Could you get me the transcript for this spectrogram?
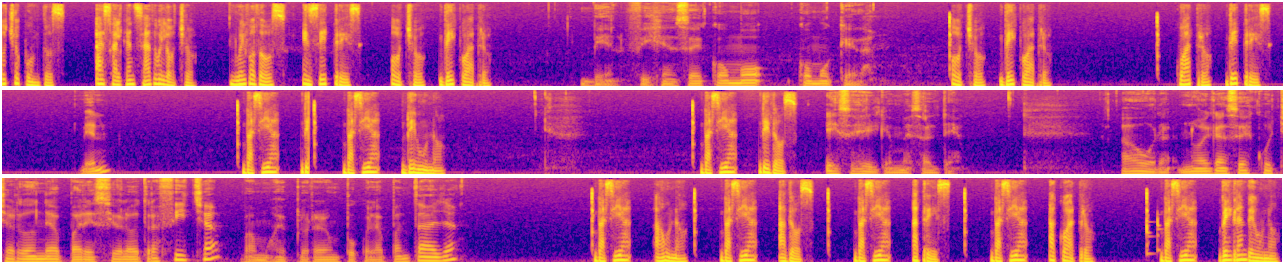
8 puntos. Has alcanzado el 8. Nuevo 2 en C3. 8. D4. Bien, fíjense cómo, cómo queda. 8. D4. 4. D3. Bien, Vacía. D. Vacía. D1. Vacía. D2. ese es el que me salté. Ahora, no alcancé a escuchar dónde apareció la otra ficha. Vamos a explorar un poco la pantalla. Vacía. A1. Vacía. A2. Vacía. A3. Vacía. A4. Vacía. B grande 1.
